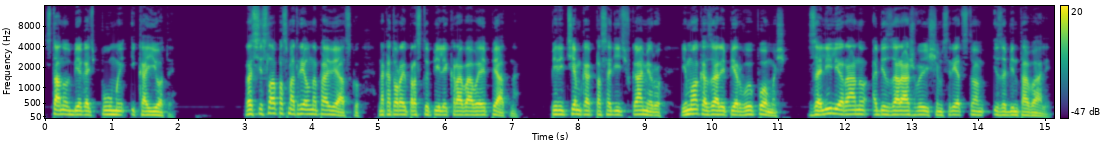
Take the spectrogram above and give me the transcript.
станут бегать пумы и койоты. Ростислав посмотрел на повязку, на которой проступили кровавые пятна. Перед тем, как посадить в камеру, ему оказали первую помощь. Залили рану обеззараживающим средством и забинтовали.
